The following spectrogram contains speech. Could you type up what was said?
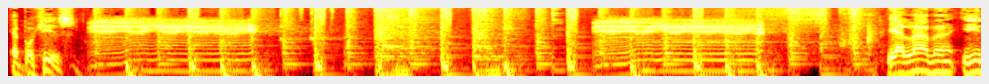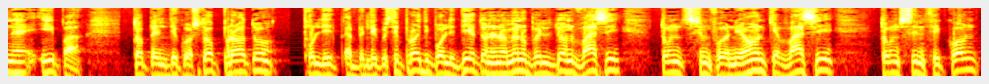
εποχής. Η Ελλάδα είναι, είπα, το 51ο 51η ε, πολιτεία των Ηνωμένων Πολιτειών βάσει των συμφωνιών και βάσει των συνθήκων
